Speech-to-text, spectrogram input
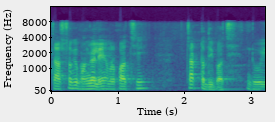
চারশোকে ভাঙালে আমরা পাচ্ছি চারটা দুই পাচ্ছি দুই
